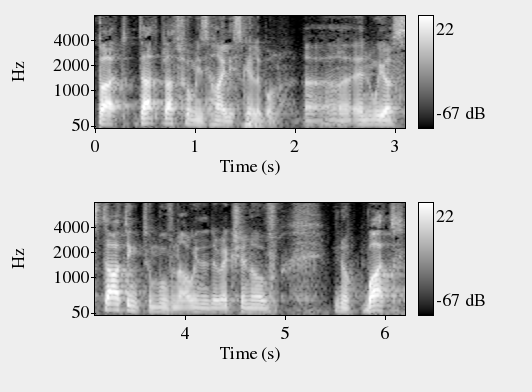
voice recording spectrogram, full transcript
but that platform is highly scalable, uh, and we are starting to move now in the direction of, you know, what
